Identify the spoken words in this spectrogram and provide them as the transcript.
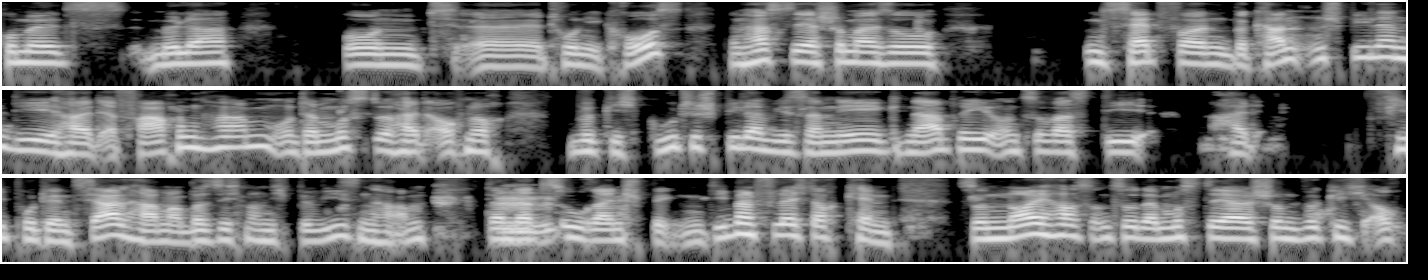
Hummels, Müller und äh, Toni Kroos. Dann hast du ja schon mal so ein Set von bekannten Spielern, die halt Erfahrung haben. Und dann musst du halt auch noch wirklich gute Spieler wie Sané, Gnabry und sowas, die halt viel Potenzial haben, aber sich noch nicht bewiesen haben, dann Mhm. dazu reinspicken, die man vielleicht auch kennt. So ein Neuhaus und so, da musste ja schon wirklich auch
